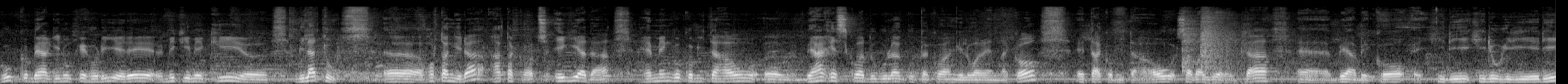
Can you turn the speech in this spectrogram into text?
guk behar ginuke hori ere meki-meki uh, bilatu. Uh, hortan gira, hatakotz, egia da, hemengo komita hau uh, beharrezkoa dugula gutako angeluaren dako, eta komita hau zabaldu horreta uh, BAB-ko uh, hiri, hiru hiri eri,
